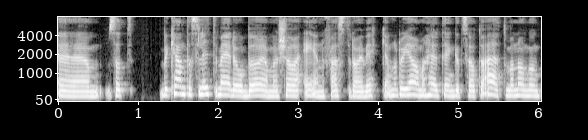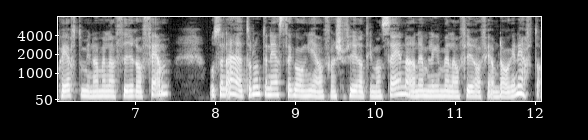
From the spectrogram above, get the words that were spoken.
Eh, så att bekanta sig lite med det och börja med att köra en fastedag i veckan och då gör man helt enkelt så att då äter man någon gång på eftermiddagen mellan 4 och 5 och sen äter du inte nästa gång igen förrän 24 timmar senare, nämligen mellan 4 och 5 dagen efter.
